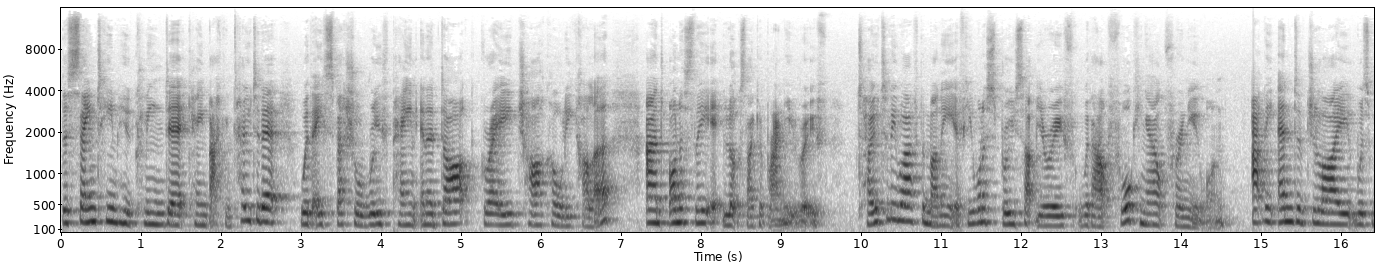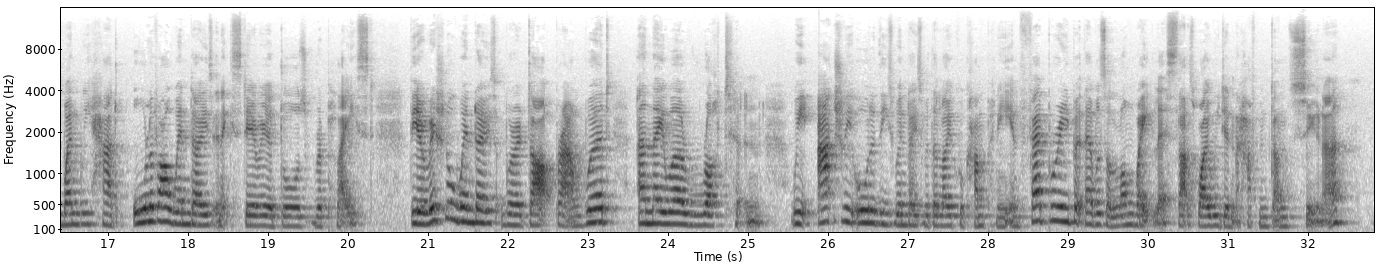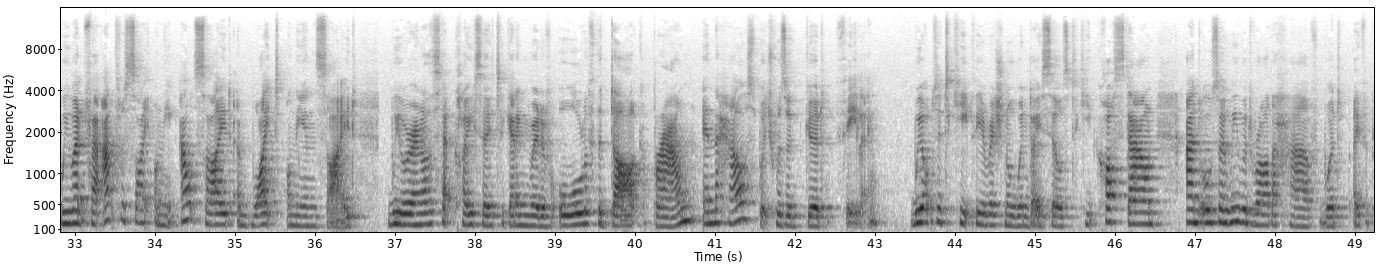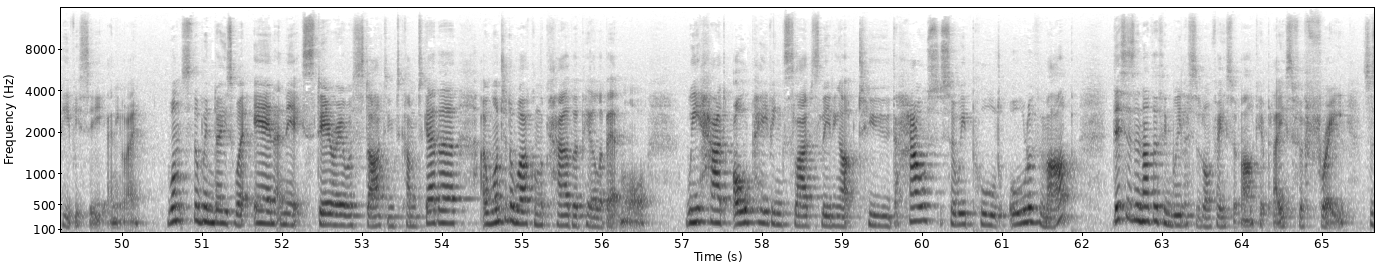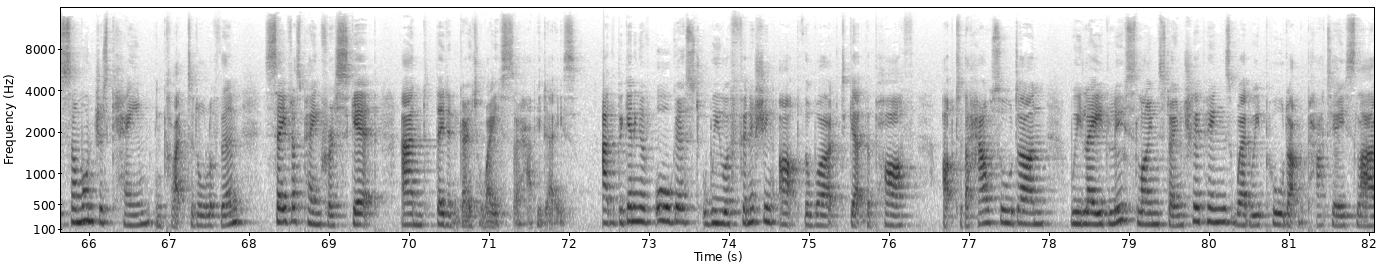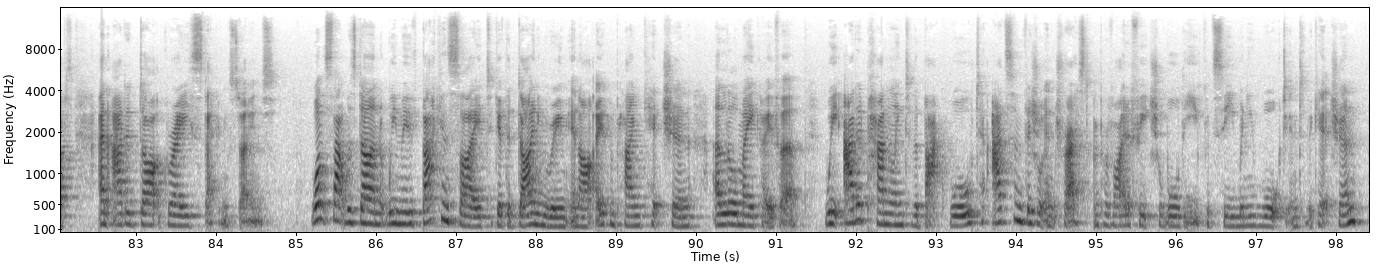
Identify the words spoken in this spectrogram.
The same team who cleaned it came back and coated it with a special roof paint in a dark grey charcoaly colour. And honestly, it looks like a brand new roof totally worth the money if you want to spruce up your roof without forking out for a new one. At the end of July was when we had all of our windows and exterior doors replaced. The original windows were a dark brown wood and they were rotten. We actually ordered these windows with a local company in February, but there was a long wait list. That's why we didn't have them done sooner. We went for anthracite on the outside and white on the inside. We were another step closer to getting rid of all of the dark brown in the house, which was a good feeling. We opted to keep the original window sills to keep costs down, and also we would rather have wood over PVC anyway. Once the windows were in and the exterior was starting to come together, I wanted to work on the curb appeal a bit more. We had old paving slabs leading up to the house, so we pulled all of them up. This is another thing we listed on Facebook Marketplace for free. So someone just came and collected all of them, saved us paying for a skip, and they didn't go to waste, so happy days. At the beginning of August, we were finishing up the work to get the path up to the house all done. We laid loose limestone chippings where we pulled up the patio slabs and added dark grey stepping stones. Once that was done, we moved back inside to give the dining room in our open plan kitchen a little makeover. We added panelling to the back wall to add some visual interest and provide a feature wall that you could see when you walked into the kitchen.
